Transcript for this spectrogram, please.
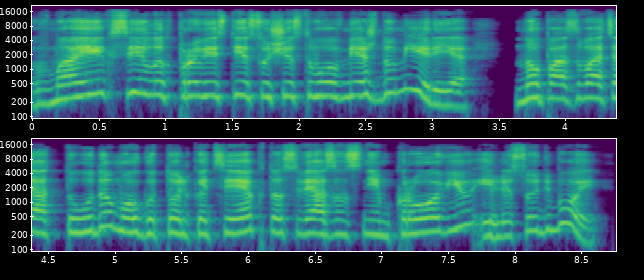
«В моих силах провести существо в Междумирье, но позвать оттуда могут только те, кто связан с ним кровью или судьбой.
